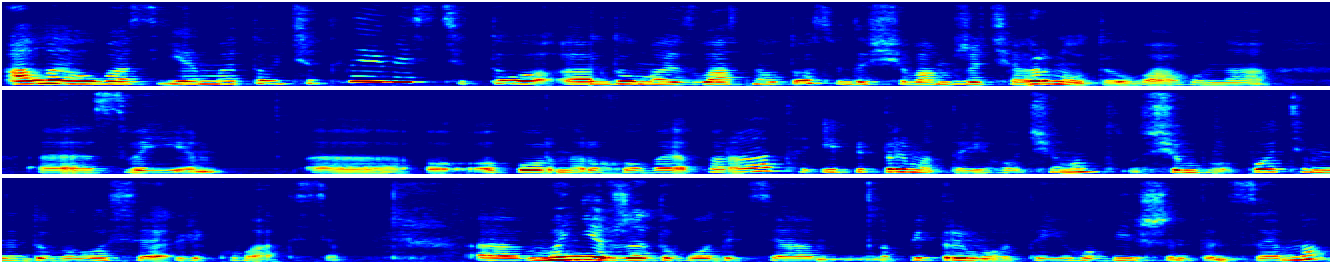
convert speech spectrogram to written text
але у вас є метеочутливість, то е, думаю з власного досвіду, що вам вже час звернути увагу на своє е, опорно-руховий апарат і підтримати його, щоб потім не довелося лікуватися. Е, Мені вже доводиться підтримувати його більш інтенсивно,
